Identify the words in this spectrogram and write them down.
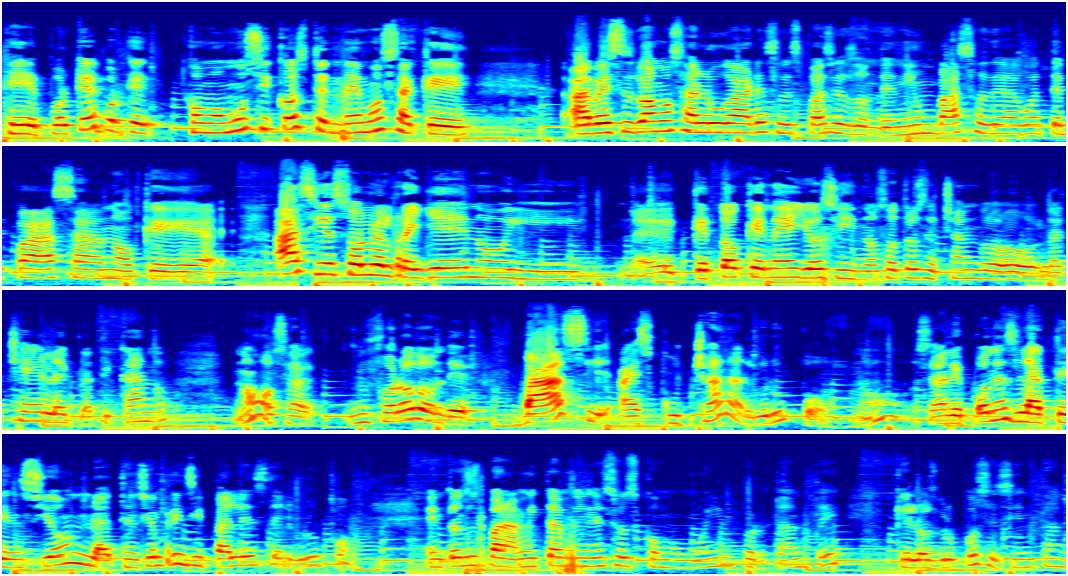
que, ¿por qué? Porque como músicos tendemos a que a veces vamos a lugares o espacios donde ni un vaso de agua te pasan o que, ah, sí es solo el relleno y eh, que toquen ellos y nosotros echando la chela y platicando, ¿no? O sea, un foro donde vas a escuchar al grupo, ¿no? O sea, le pones la atención, la atención principal es del grupo. Entonces, para mí también eso es como muy importante, que los grupos se sientan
